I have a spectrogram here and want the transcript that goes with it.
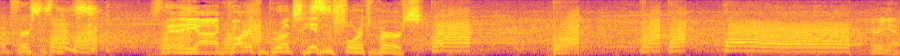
What verse is this? It's the uh, Garth Brooks hidden fourth verse. Here we go.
